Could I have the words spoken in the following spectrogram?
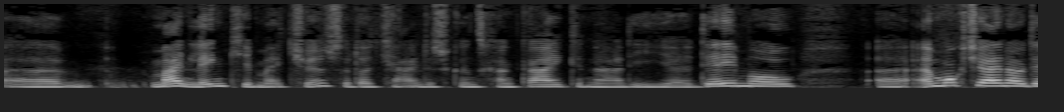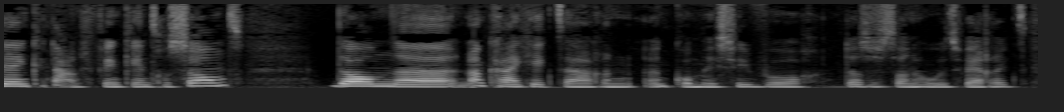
uh, mijn linkje met je. Zodat jij dus kunt gaan kijken naar die demo. En mocht jij nou denken, nou dat vind ik interessant. Dan, dan krijg ik daar een, een, commissie voor. Dat is dan hoe het werkt.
